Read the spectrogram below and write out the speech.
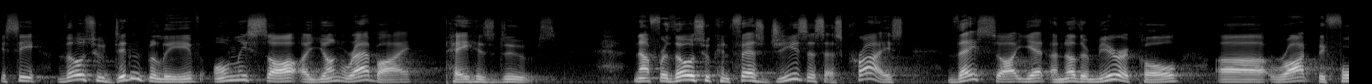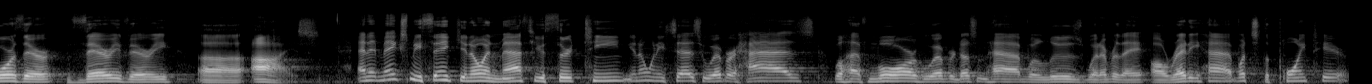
You see, those who didn't believe only saw a young rabbi pay his dues. Now for those who confess Jesus as Christ, they saw yet another miracle uh, wrought before their very, very uh, eyes. And it makes me think, you know, in Matthew 13, you know, when he says, whoever has will have more, whoever doesn't have will lose whatever they already have. What's the point here?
